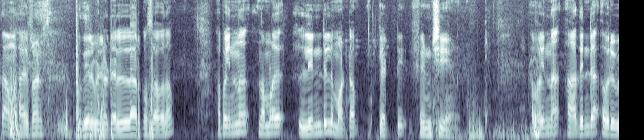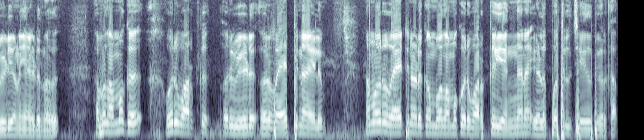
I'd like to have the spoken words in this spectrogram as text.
ഹായ് ഫ്രണ്ട്സ് പുതിയൊരു വീഡിയോയിട്ട് എല്ലാവർക്കും സ്വാഗതം. അപ്പോൾ ഇന്ന് നമ്മൾ ലിൻഡിൽ മട്ടം കെട്ടി ഫിനിഷ് ചെയ്യാണ്. അപ്പോൾ ഇന്ന് അതിന്റെ ഒരു വീഡിയോ ആണ് ഞാൻ ഇടുന്നത്. അപ്പോൾ നമുക്ക് ഒരു വർക്ക് ഒരു വീട് ഒരു റേറ്റിനായാലും നമ്മളൊരു റേറ്റിനെടുക്കുമ്പോൾ നമുക്കൊരു വർക്ക് എങ്ങനെ എളുപ്പത്തിൽ ചെയ്ത് തീർക്കാം?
